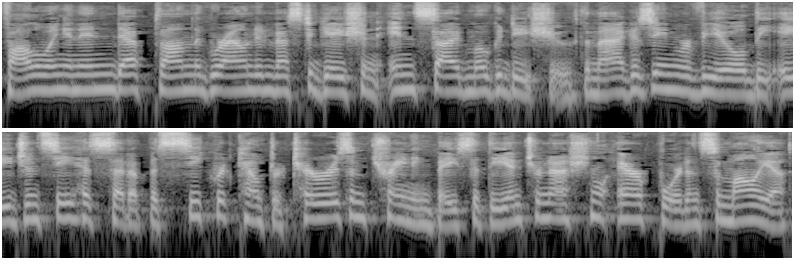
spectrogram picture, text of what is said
Following an in-depth on-the-ground investigation inside Mogadishu, the magazine revealed the agency has set up a secret counterterrorism training base at the international airport in Somalia,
